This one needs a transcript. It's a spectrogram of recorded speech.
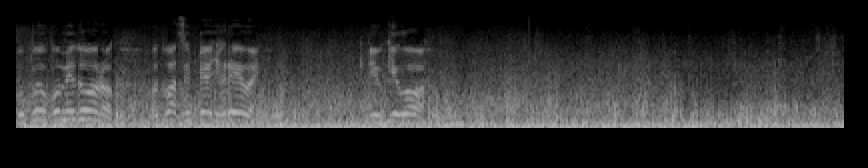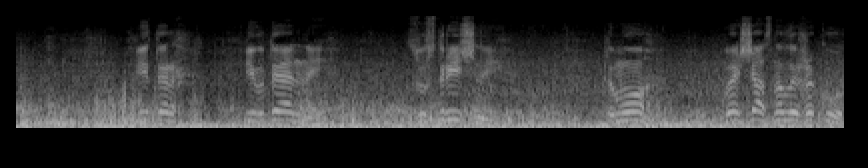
Купив помідорок по 25 гривень. Пів кіло. Вітер південний, зустрічний. Тому весь час на лежаку.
